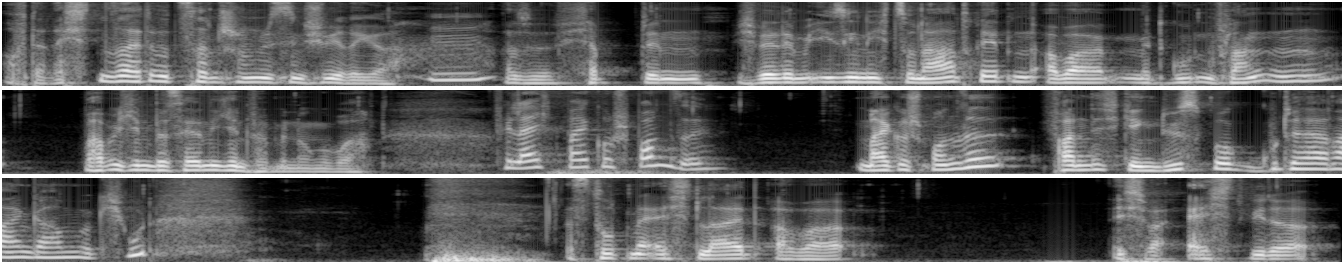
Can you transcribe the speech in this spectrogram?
Auf der rechten Seite wird es dann schon ein bisschen schwieriger. Mhm. Also ich habe den, ich will dem Easy nicht zu nahe treten, aber mit guten Flanken habe ich ihn bisher nicht in Verbindung gebracht. Vielleicht Maiko Sponsel. Maiko Sponsel fand ich gegen Duisburg gute Hereingaben, wirklich gut. Es tut mir echt leid, aber ich war echt wieder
